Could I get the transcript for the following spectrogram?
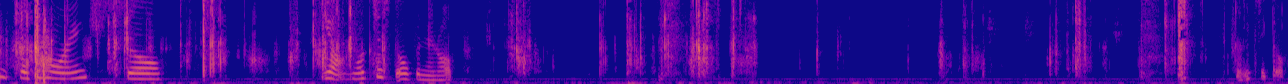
It's like an orange, so yeah, let's just open it up. Trying to take off.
